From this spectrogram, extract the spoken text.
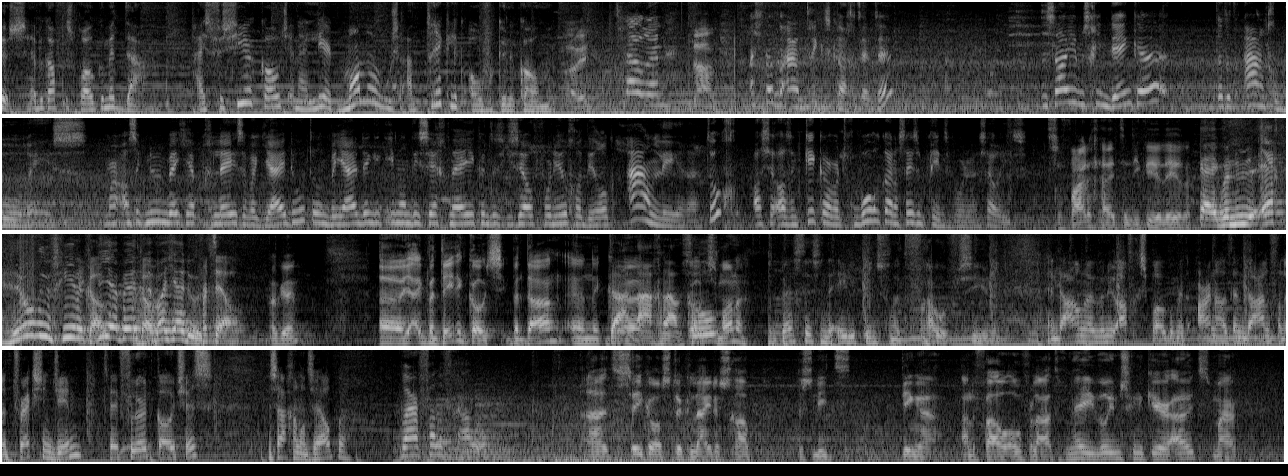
Dus heb ik afgesproken met Daan. Hij is versiercoach en hij leert mannen hoe ze aantrekkelijk over kunnen komen. Hoi, Lauren, Daan. als je het over aantrekkingskracht hebt, hè? Dan zou je misschien denken dat het aangeboren is. Maar als ik nu een beetje heb gelezen wat jij doet... dan ben jij denk ik iemand die zegt... nee, je kunt het jezelf voor een heel groot deel ook aanleren. Toch? Als je als een kikker wordt geboren, kan je nog steeds een prins worden. Zoiets. Het is een vaardigheid en die kun je leren. Kijk, ik ben nu echt heel nieuwsgierig wie jij bent en wat jij doet. Vertel. Oké. Eh, ja, ik ben datingcoach. Ik ben Daan en ik Daan, eh, aangenaam. coach Zo. mannen. Het beste is in de edele kunst van het vrouwen versieren. En daarom hebben we nu afgesproken met Arnoud en Daan van Attraction Gym. Twee flirtcoaches. En zij gaan ons helpen. Waar vallen vrouwen op? Eh, het is zeker wel een stuk leiderschap. Dus niet dingen aan de vrouw overlaten van... hé, hey, wil je misschien een keer uit? Maar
